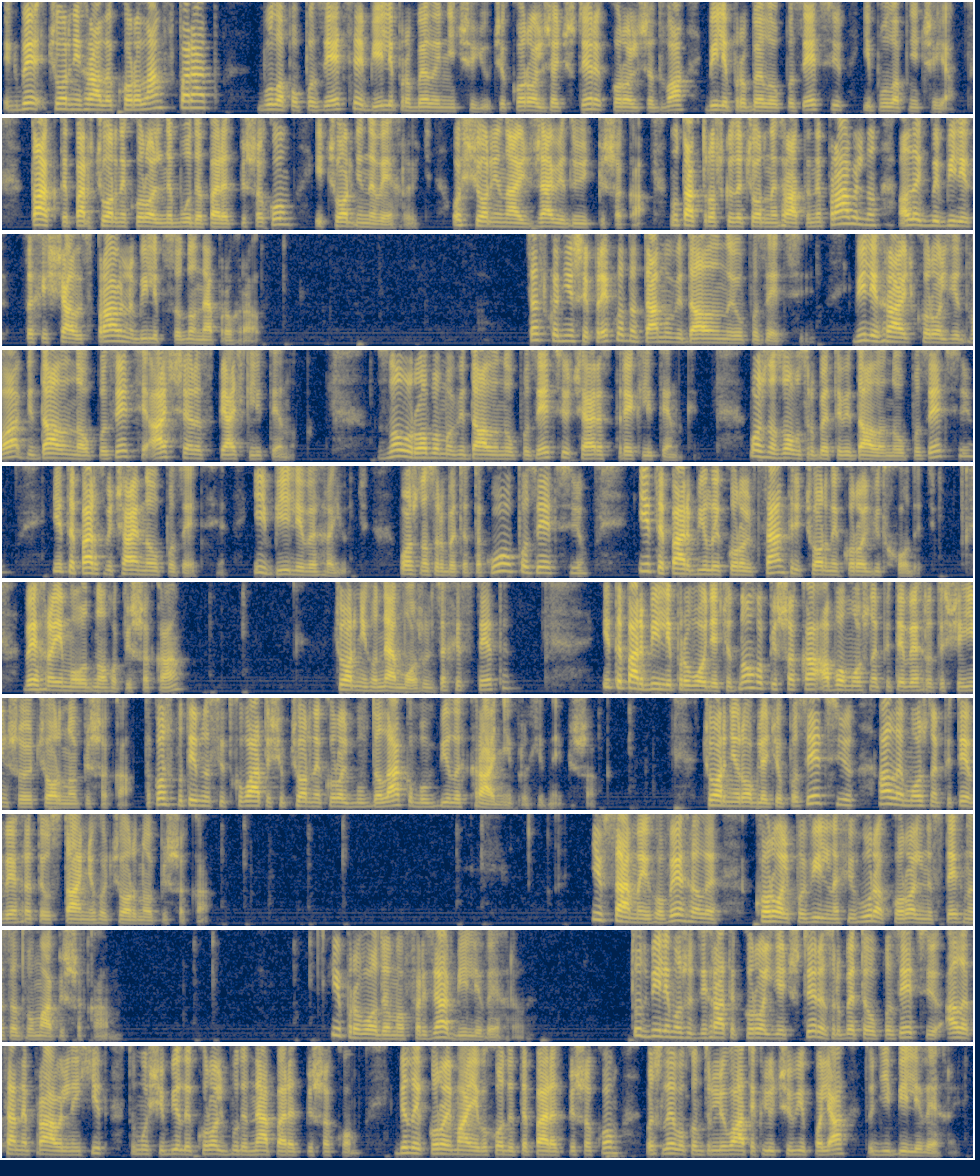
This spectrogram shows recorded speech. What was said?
Якби чорні грали королем вперед, була б опозиція, білі пробили нічию. Чи король G4, король G2, білі пробили опозицію і була б нічия. Так, тепер чорний король не буде перед пішаком і чорні не виграють. Ось чорні навіть вже віддають пішака. Ну так, трошки за чорних грати неправильно, але якби білі захищались правильно, білі б все одно не програли. Це складніший приклад на тему віддаленої опозиції. Білі грають король Е2, віддалена опозиція аж через 5 клітинок. Знову робимо віддалену опозицію через 3 клітинки. Можна знову зробити віддалену опозицію. І тепер звичайна опозиція. І білі виграють. Можна зробити таку опозицію. І тепер білий король в центрі, чорний король відходить. Виграємо одного пішака. Чорні його не можуть захистити. І тепер білі проводять одного пішака, або можна піти виграти ще іншого чорного пішака. Також потрібно слідкувати, щоб чорний король був далеко, бо в білих крайній прохідний пішак. Чорні роблять опозицію, але можна піти виграти останнього чорного пішака. І все, ми його виграли. Король повільна фігура, король не встигне за двома пішаками. І проводимо ферзя, білі виграли. Тут білі можуть зіграти король Е4, зробити опозицію, але це неправильний хід, тому що білий король буде не перед пішаком. Білий король має виходити перед пішаком, важливо контролювати ключові поля, тоді білі виграють.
